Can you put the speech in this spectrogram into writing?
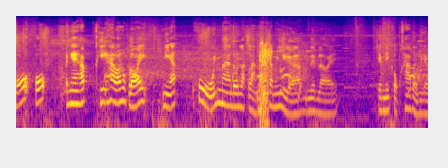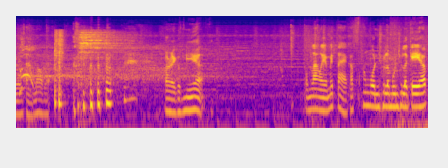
ป๊ะโป๊ะเป็นไงครับคีห้าร้อยหกร้อยเนี่ยโอ้โหมาโดนหลักหลังน่าจะไม่เหลือเรียบร้อย เกมนี้กบฆ่าผมเหมือนกันเลยสามรอบแล้ว อะไรครับเนี่ยกำลังเรายังไม่แตกครับ ข้างบนชุลมุนชุลเกครับ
